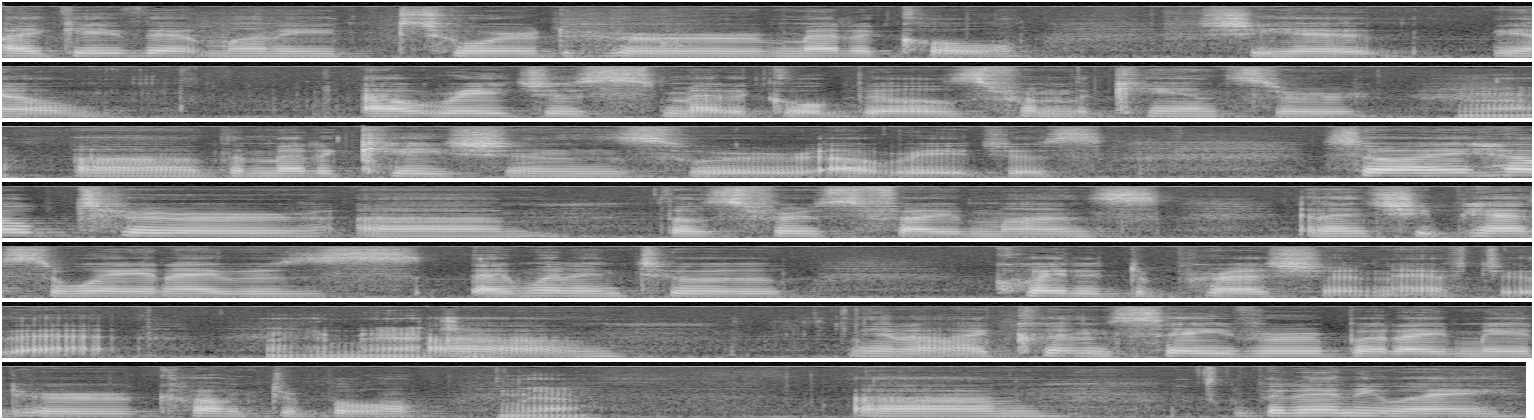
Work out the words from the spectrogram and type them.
I gave that money toward her medical. She had, you know, outrageous medical bills from the cancer. Yeah. Uh, the medications were outrageous. So I helped her um, those first five months, and then she passed away, and I was I went into a, quite a depression after that. I can imagine. Um, you know, I couldn't save her, but I made her comfortable. yeah. Um, But anyway,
